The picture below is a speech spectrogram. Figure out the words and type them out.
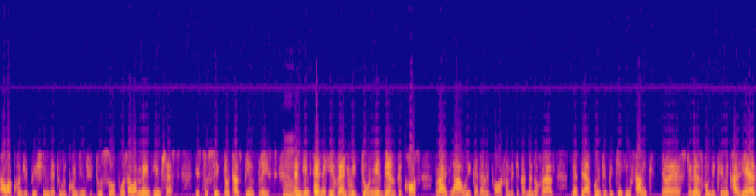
our contribution that we will continue to do so because our main interest is to see doctors being placed. Mm. And in any event, we do need them because right now we get a report from the Department of Health that they are going to be taking some uh, students from the clinical years,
